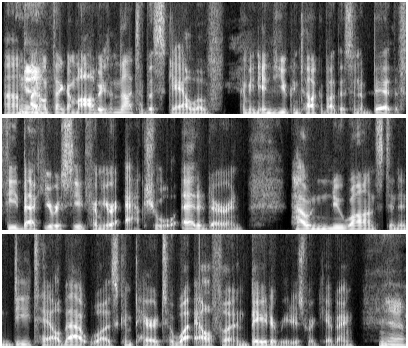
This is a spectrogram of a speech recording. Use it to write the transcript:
Um, Yeah. I don't think I'm obvious. I'm not to the scale of, I mean, and you can talk about this in a bit, the feedback you received from your actual editor and how nuanced and in detail that was compared to what alpha and beta readers were giving. Yeah.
